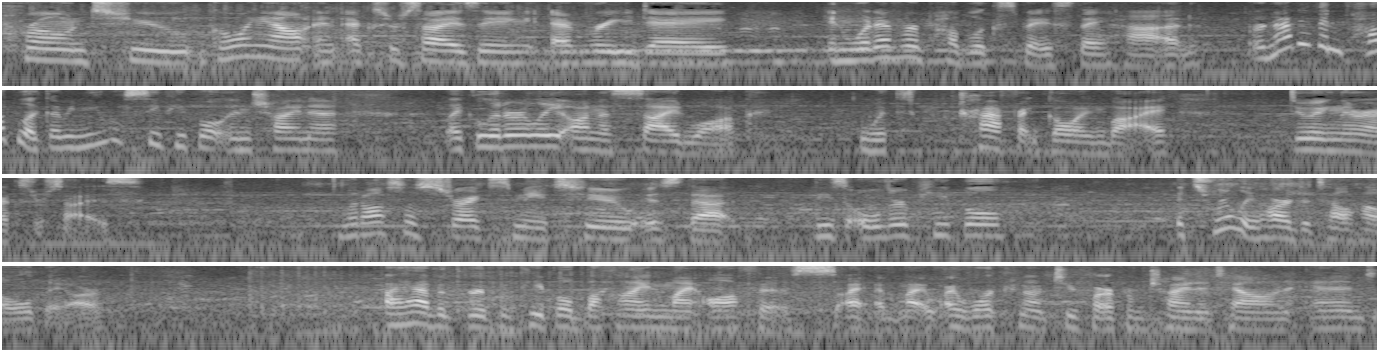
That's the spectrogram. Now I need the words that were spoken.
prone to going out and exercising every day in whatever public space they had. Or not even public. I mean, you will see people in China, like literally on a sidewalk with traffic going by, doing their exercise. What also strikes me too is that these older people, it's really hard to tell how old they are. I have a group of people behind my office. I, my, I work not too far from Chinatown, and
